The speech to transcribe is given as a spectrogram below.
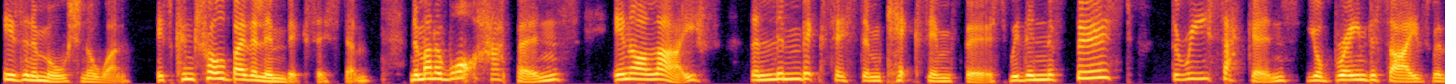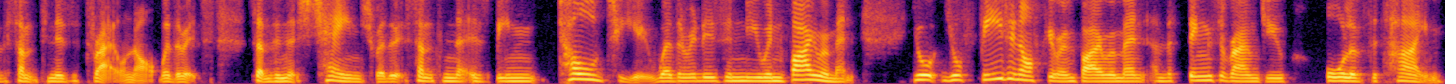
is an emotional one. It's controlled by the limbic system. No matter what happens in our life, the limbic system kicks in first. Within the first three seconds, your brain decides whether something is a threat or not, whether it's something that's changed, whether it's something that has been told to you, whether it is a new environment. You're, you're feeding off your environment and the things around you all of the time.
